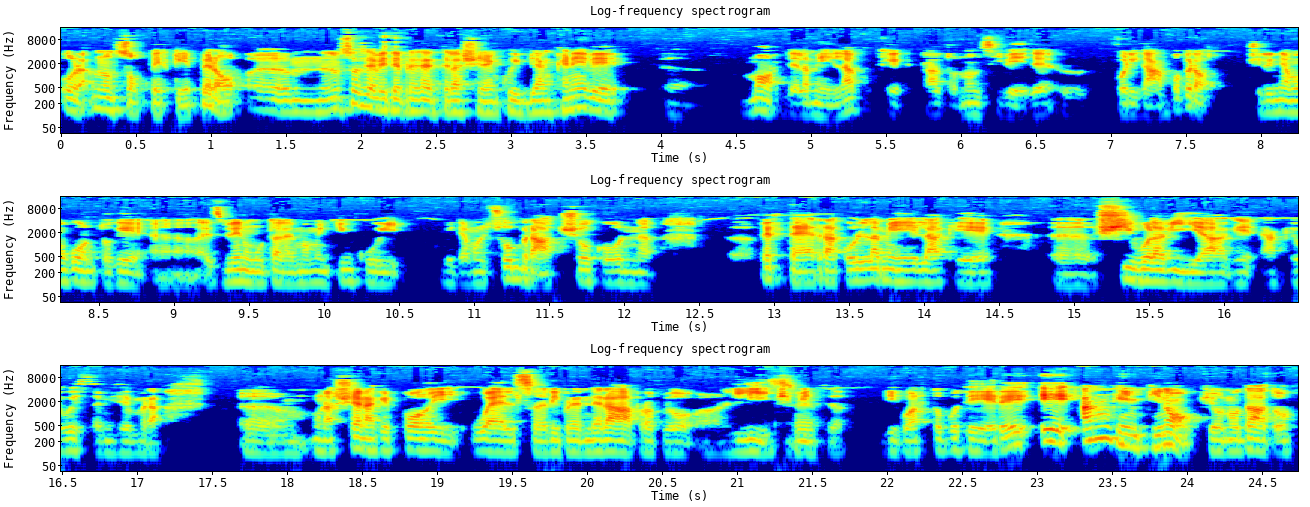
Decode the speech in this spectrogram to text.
Ora, non so perché, però ehm, non so se avete presente la scena in cui Biancaneve eh, morde la mela, che tra l'altro non si vede fuori campo, però ci rendiamo conto che eh, è svenuta nel momento in cui vediamo il suo braccio con, eh, per terra con la mela che eh, scivola via, che anche questa mi sembra ehm, una scena che poi Wells riprenderà proprio lì, sì. di quarto potere. E anche in Pinocchio ho notato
